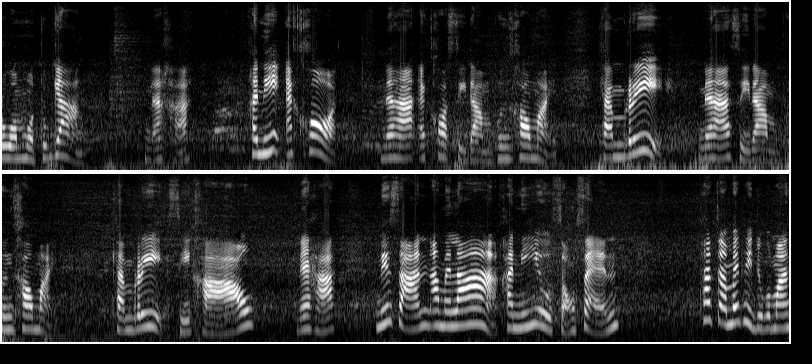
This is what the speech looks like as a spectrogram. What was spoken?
รวมหมดทุกอย่างนะคะคันนี้ Accord นะคะ Accord สีดำเพิ่งเข้าใหม่ Camry นะคะสีดำเพิ่งเข้าใหม่ Camry สีขาวนะคะนิสสันอเมล่าคันนี้อยู่ 2 0 0 0 0าจะไม่ผิดอยู่ประมาณ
